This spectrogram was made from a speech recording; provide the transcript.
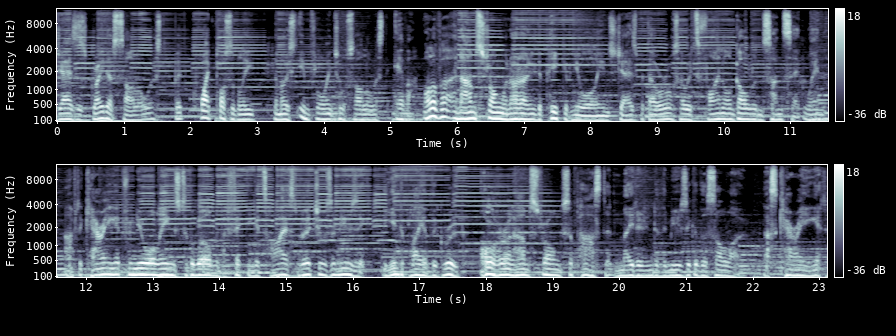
jazz's greatest soloist, but quite possibly the most influential soloist ever. Oliver and Armstrong were not only the peak of New Orleans jazz, but they were also its final golden sunset when, after carrying it from New Orleans to the world and perfecting its highest virtues of music, the interplay of the group, Oliver and Armstrong surpassed it and made it into the music of the solo, thus carrying it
